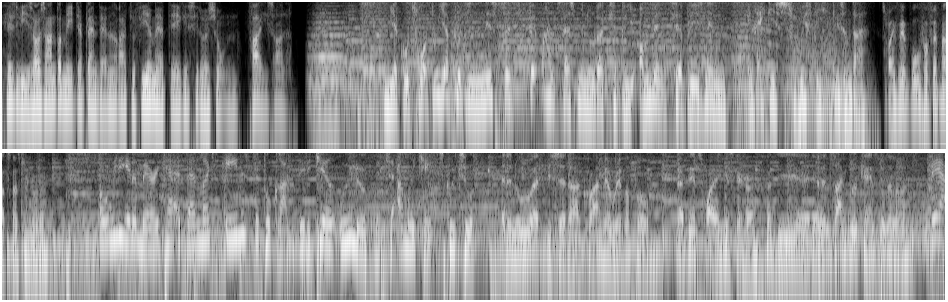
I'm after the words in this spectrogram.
heldigvis også andre medier, blandt andet Radio 4, med at dække situationen fra Israel. Mirko, tror du, jeg på de næste 55 minutter kan blive omvendt til at blive sådan en, en rigtig swifty, ligesom dig? Jeg tror ikke, vi har brug for 55 minutter. Only in America er Danmarks eneste program dedikeret udelukkende til amerikansk kultur. Er det nu, at vi sætter Crime River på? Ja, det tror jeg ikke, vi skal gøre, fordi... Øh... Er den sang blevet cancelled, eller hvad? Hver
